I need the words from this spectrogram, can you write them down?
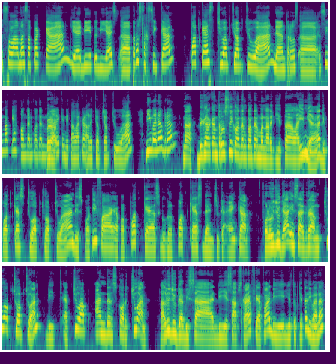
selama sepekan Jadi itu dia uh, Terus saksikan podcast cuap-cuap cuan dan terus uh, simak ya konten-konten menarik yang ditawarkan oleh cuap-cuap cuan. Di mana Bram? Nah, dengarkan terus nih konten-konten menarik kita lainnya di podcast cuap-cuap cuan di Spotify, Apple Podcast, Google Podcast dan juga Anchor. Follow juga Instagram cuap-cuap cuan di @cuap_cuan. Lalu juga bisa di subscribe ya Pak di YouTube kita di mana?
